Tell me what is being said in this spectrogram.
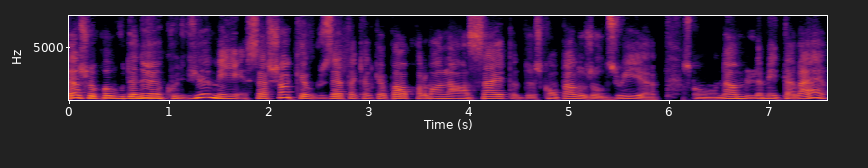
Là, je ne veux pas vous donner un coup de vieux, mais sachant que vous êtes à quelque part probablement l'ancêtre de ce qu'on parle aujourd'hui, euh, ce qu'on nomme le métavers,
